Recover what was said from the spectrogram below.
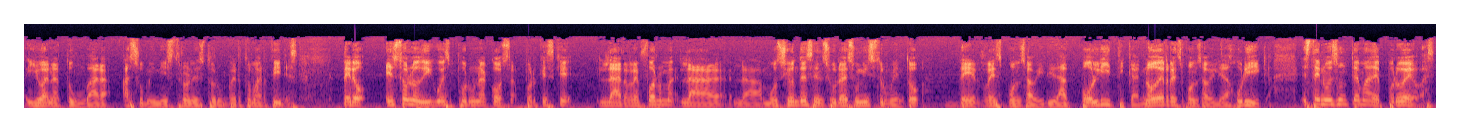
iban a tumbar a, a su ministro Néstor Humberto Martínez. Pero esto lo digo es por una cosa, porque es que la reforma, la, la moción de censura es un instrumento de responsabilidad política, no de responsabilidad jurídica. Este no es un tema de pruebas,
